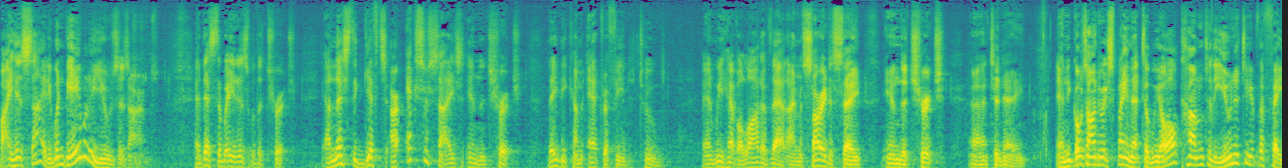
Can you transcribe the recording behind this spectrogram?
by his side. He wouldn't be able to use his arms. And that's the way it is with the church unless the gifts are exercised in the church, they become atrophied too. And we have a lot of that, I'm sorry to say, in the church uh, today. And he goes on to explain that till we all come to the unity of the faith.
